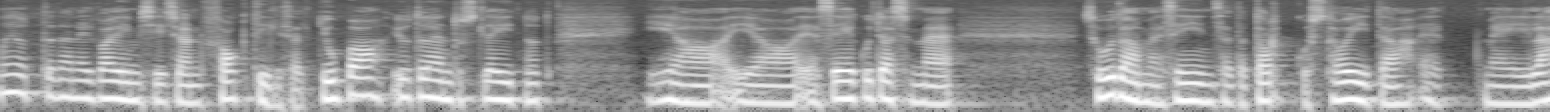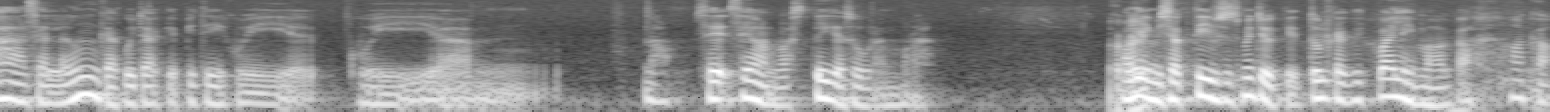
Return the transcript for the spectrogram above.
mõjutada neid valimisi, see on faktiliselt juba ju tõendust leidnud ja, ja, ja see, kuidas me suudame siin seda tarkust hoida, et me ei lähe selle õnge kuidagipidi, kui, kui ähm, noh, see, see on vast kõige suurem mure valimisaktiivsus muidugi, tulge kõik valima, aga, aga,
